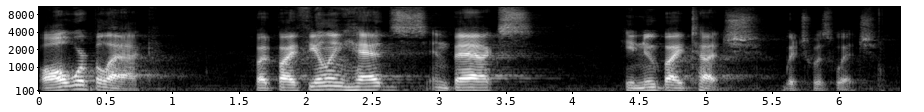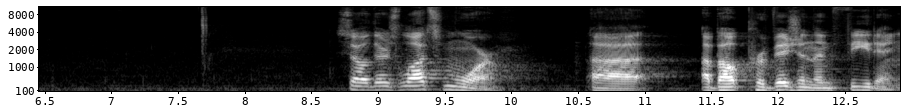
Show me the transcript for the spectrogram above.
All were black, but by feeling heads and backs, he knew by touch which was which. So there's lots more uh, about provision than feeding.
